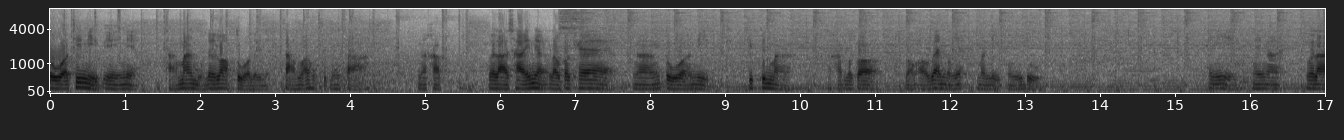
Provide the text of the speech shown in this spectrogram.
ตัวที่หนีบเองเนี่ยสามารถหมุนได้รอบตัวเลยเนี่ย360 องศานะครับ เวลาใช้เนี่ยเราก็แค่ง้างตัวหนีบคลิปขึ้นมานะครับ แล้วก็ ลองเอาแว่นตรงนี้มาหนีบตรงนี้ดูแค่นี้เองง่ายๆ เวลา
